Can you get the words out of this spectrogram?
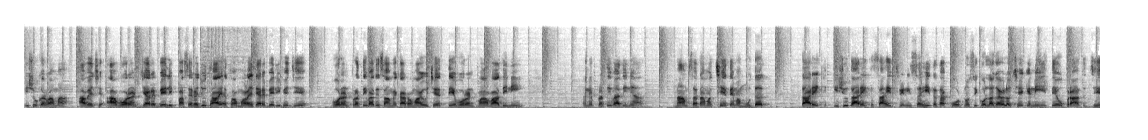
ઇસ્યુ કરવામાં આવે છે. આ વોરંટ જ્યારે બેલીફ પાસે રજૂ થાય અથવા મળે, ત્યારે બેલીફે જે વોરંટ પ્રતિવાદી સામે કાઢવામાં આવ્યું છે, તે વોરંટમાં વાદીની અને પ્રતિવાદીના નામ, સરનામા છે, તેમાં મુદત, તારીખ ઇસ્યુ તારીખ સાહિત્રીની સહી તથા કોર્ટનો સિક્કો લગાવેલો છે કે નહીં તે ઉપરાંત જે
